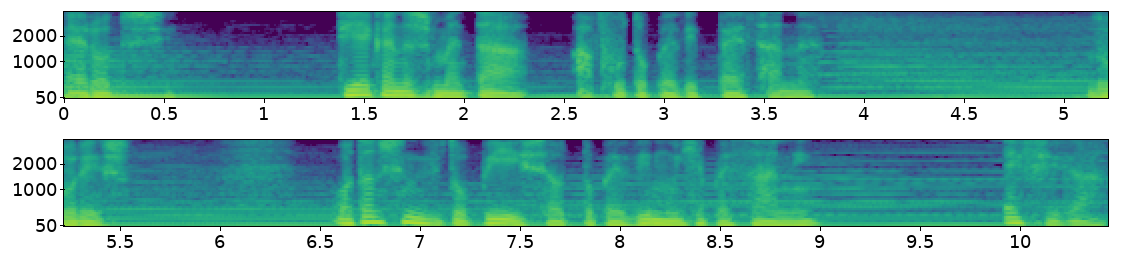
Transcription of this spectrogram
Ερώτηση. Τι έκανες μετά αφού το παιδί πέθανε; Δουρής. Όταν συνειδητοποίησα ότι το παιδί μου είχε πεθάνει, έφυγα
